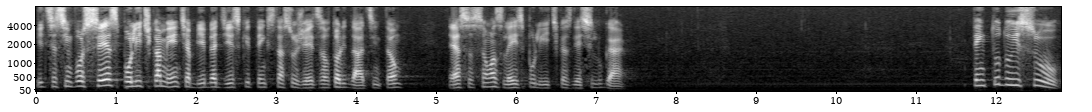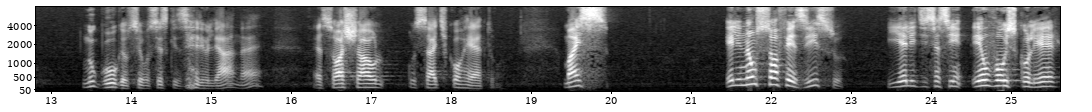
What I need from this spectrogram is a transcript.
e disse assim: vocês politicamente a Bíblia diz que tem que estar sujeitos às autoridades. Então essas são as leis políticas desse lugar. Tem tudo isso no Google, se vocês quiserem olhar, né? É só achar o, o site correto. Mas ele não só fez isso, e ele disse assim: Eu vou escolher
